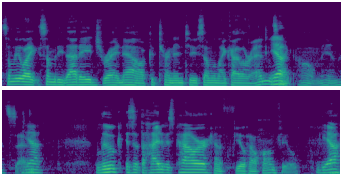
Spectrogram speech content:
somebody like somebody that age right now could turn into someone like Kylo Ren. It's Yeah. like, oh man, that's sad. yeah luke is at the height of his power Kind of feel how Han feels. yeah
